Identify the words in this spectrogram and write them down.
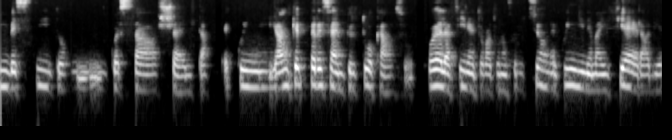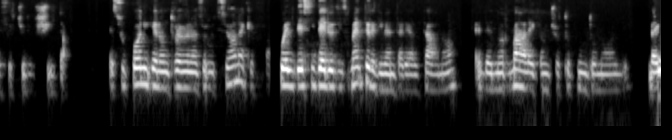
investito in questa scelta e quindi anche per esempio il tuo caso, poi alla fine hai trovato una soluzione, quindi ne vai fiera di esserci riuscita. E supponi che non trovi una soluzione, che fa? Quel desiderio di smettere diventa realtà, no? Ed è normale che a un certo punto molli. Beh,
